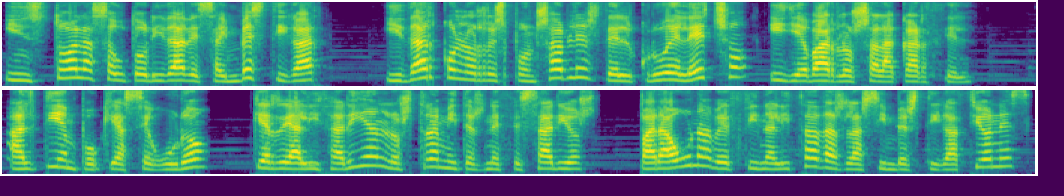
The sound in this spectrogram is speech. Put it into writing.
instó a las autoridades a investigar y dar con los responsables del cruel hecho y llevarlos a la cárcel, al tiempo que aseguró que realizarían los trámites necesarios para una vez finalizadas las investigaciones,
